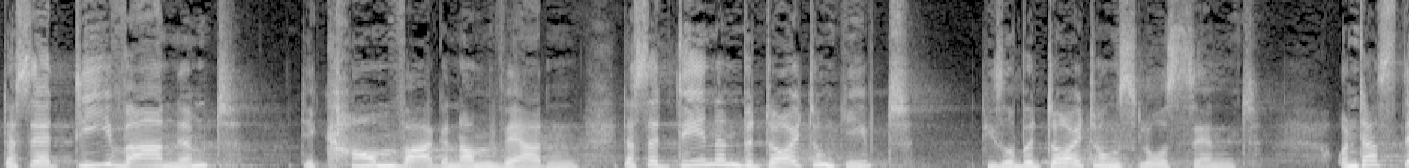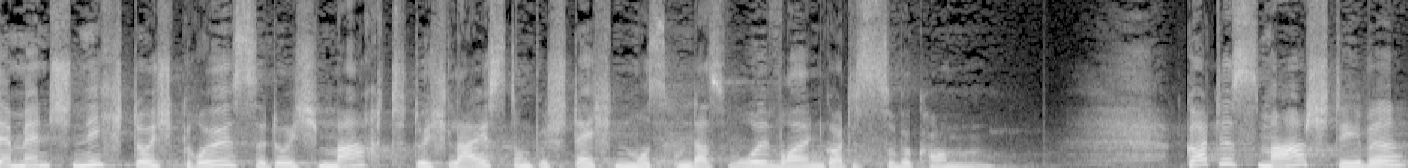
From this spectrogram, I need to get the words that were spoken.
Dass er die wahrnimmt, die kaum wahrgenommen werden. Dass er denen Bedeutung gibt, die so bedeutungslos sind. Und dass der Mensch nicht durch Größe, durch Macht, durch Leistung bestechen muss, um das Wohlwollen Gottes zu bekommen. Gottes Maßstäbe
